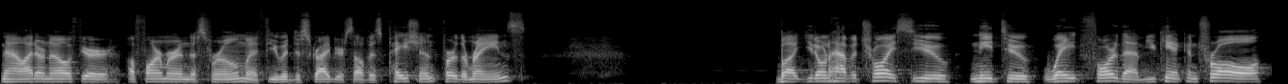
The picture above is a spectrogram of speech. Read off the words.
Now, I don't know if you're a farmer in this room, if you would describe yourself as patient for the rains, but you don't have a choice. You need to wait for them. You can't control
